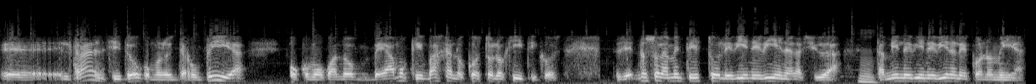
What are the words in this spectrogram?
eh, el tránsito, como lo interrumpía, o como cuando veamos que bajan los costos logísticos. no solamente esto le viene bien a la ciudad, mm. también le viene bien a la economía,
